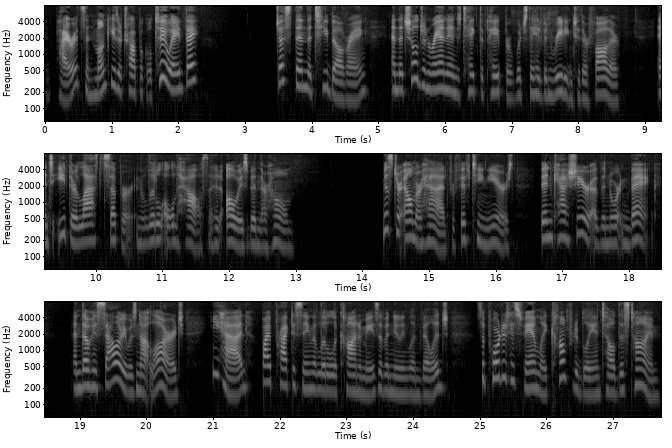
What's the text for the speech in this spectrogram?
and pirates and monkeys are tropical too, ain't they? Just then the tea bell rang, and the children ran in to take the paper which they had been reading to their father, and to eat their last supper in the little old house that had always been their home. Mr. Elmer had, for fifteen years, been cashier of the Norton Bank, and though his salary was not large, he had, by practicing the little economies of a New England village, supported his family comfortably until this time,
